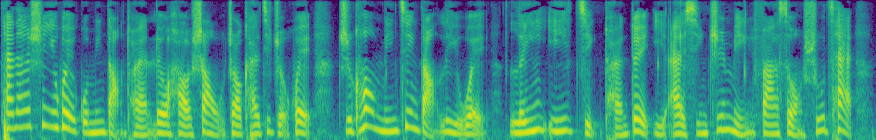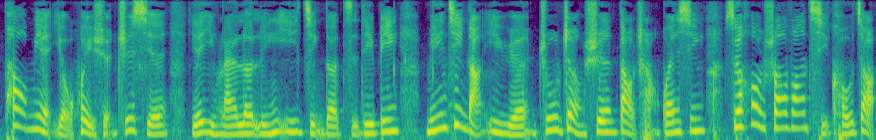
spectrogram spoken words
台南市议会国民党团六号上午召开记者会，指控民进党立委林怡景团队以爱心之名发送蔬菜、泡面有贿选之嫌，也引来了林怡景的子弟兵民进党议员朱正轩到场关心。随后双方起口角，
